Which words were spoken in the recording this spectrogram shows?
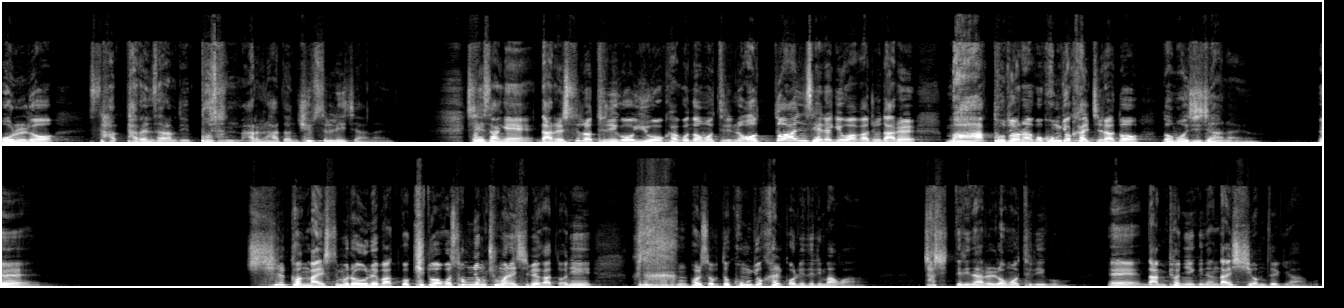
오늘도 사- 다른 사람들이 무슨 말을 하든 휩쓸리지 않아요. 세상에 나를 쓰러뜨리고 유혹하고 넘어뜨리는 어떠한 세력이 와가지고 나를 막 도전하고 공격할지라도 넘어지지 않아요. 예. 실컷 말씀으로 은혜 받고 기도하고 성령 충만의 집에 갔더니 그냥 벌써부터 공격할 거리들이 막 와. 자식들이 나를 넘어뜨리고, 예, 남편이 그냥 날 시험 들게 하고,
